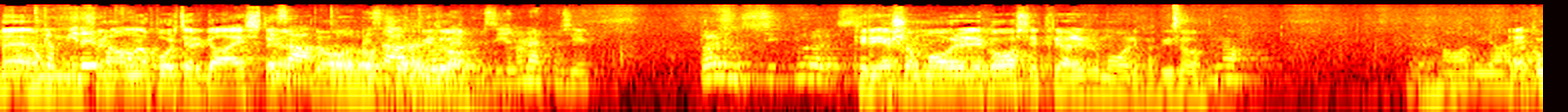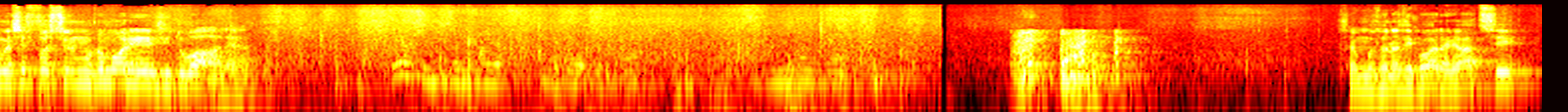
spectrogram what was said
Non è un capire- fenomeno poltergeist eh, Esatto, No, no, esatto, certo. non è così, non è così. Però sono sicura che riesce a muovere le cose e creare rumore, capito? No. No, raga. È no. come se fosse un rumore residuale. Io ho sentito rimane un po' di Siamo tornati qua ragazzi.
